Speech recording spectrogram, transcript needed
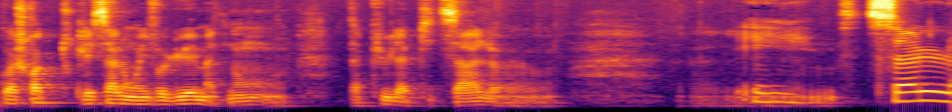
quoi. Je crois que toutes les salles ont évolué maintenant. T'as plus la petite salle. euh. Et seul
